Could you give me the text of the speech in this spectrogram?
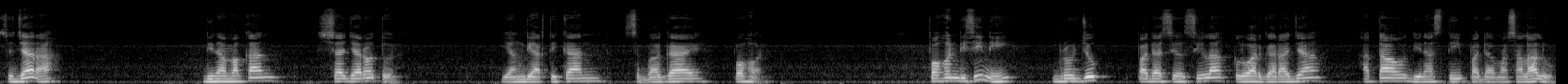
sejarah dinamakan syajarotun yang diartikan sebagai pohon. Pohon di sini merujuk pada silsilah keluarga raja atau dinasti pada masa lalu.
